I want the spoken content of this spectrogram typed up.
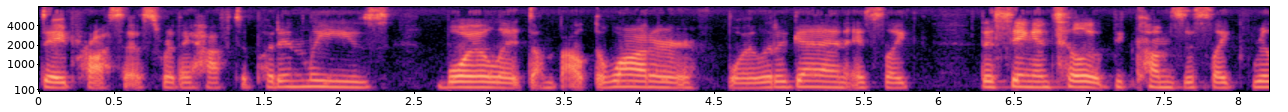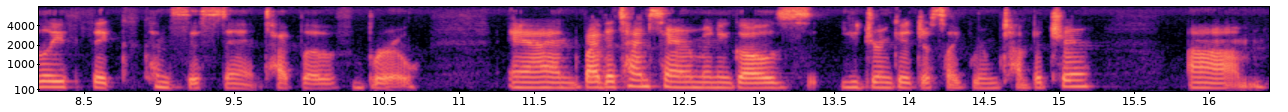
day process where they have to put in leaves, boil it, dump out the water, boil it again. It's like this thing until it becomes this like really thick, consistent type of brew. And by the time ceremony goes, you drink it just like room temperature. Um,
